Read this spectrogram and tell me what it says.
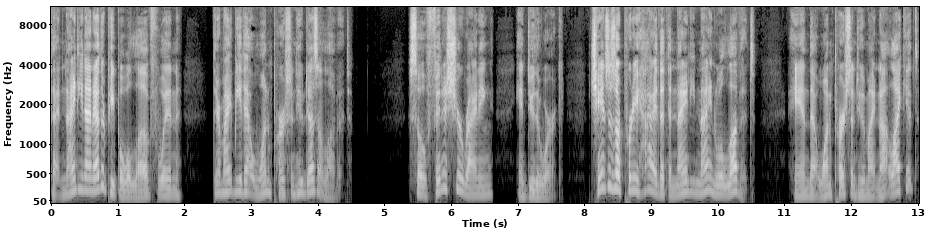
that 99 other people will love when there might be that one person who doesn't love it. So finish your writing and do the work. Chances are pretty high that the 99 will love it, and that one person who might not like it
